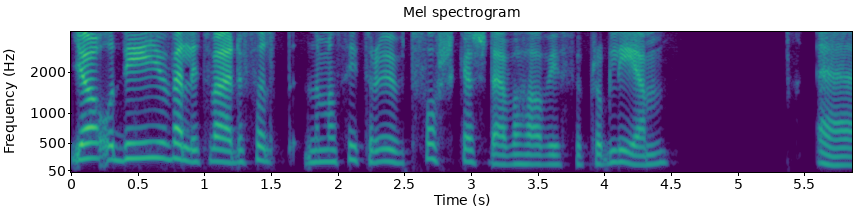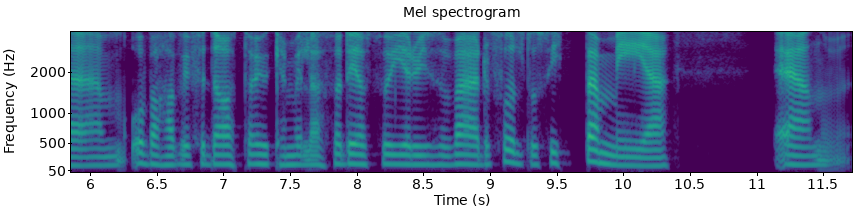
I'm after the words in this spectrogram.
ja, och det är ju väldigt värdefullt när man sitter och utforskar så där, vad har vi för problem um, och vad har vi för data och hur kan vi lösa det, så är det ju så värdefullt att sitta med en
